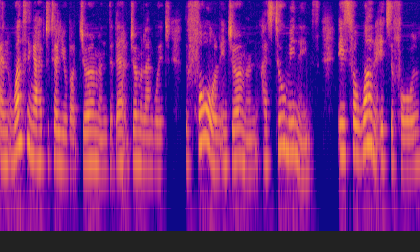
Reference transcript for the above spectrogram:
And one thing I have to tell you about German, the German language, the fall in German has two meanings. Is for one, it's a fall,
